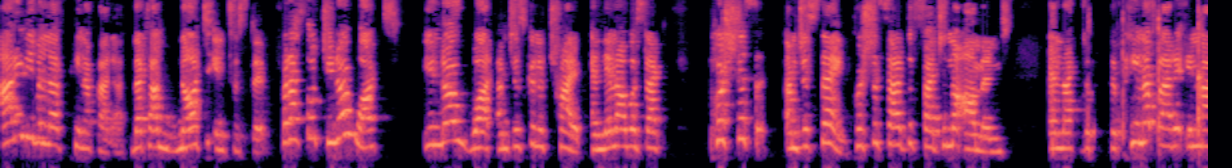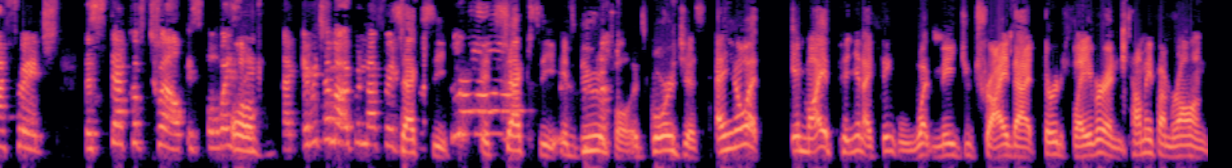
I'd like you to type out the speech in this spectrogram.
I don't even love peanut butter. Like I'm not interested. But I thought, you know what? You know what? I'm just going to try it. And then I was like, push this. I'm just saying, push aside the fudge and the almond and like the, the peanut butter in my fridge the stack of 12 is always oh. Like every time I open my fridge, sexy. It's, like, it's sexy. It's beautiful. it's gorgeous. And you know what? In my opinion, I think what made you try that third flavor, and tell me if I'm wrong,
